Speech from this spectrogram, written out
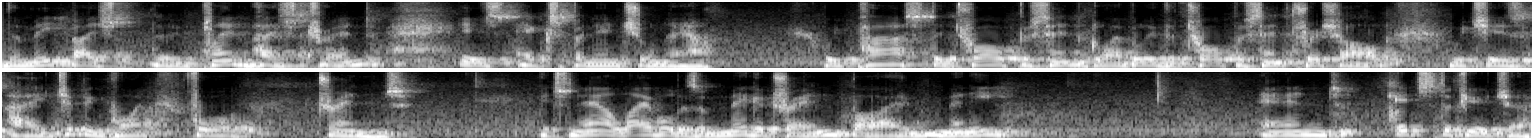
the meat-based, the plant-based trend is exponential now. We passed the 12% globally, the 12% threshold, which is a tipping point for trends. It's now labelled as a mega trend by many, and it's the future.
